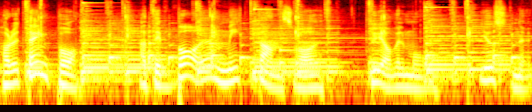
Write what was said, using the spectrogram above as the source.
Har du tänkt på att det är bara mitt ansvar hur jag vill må just nu?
